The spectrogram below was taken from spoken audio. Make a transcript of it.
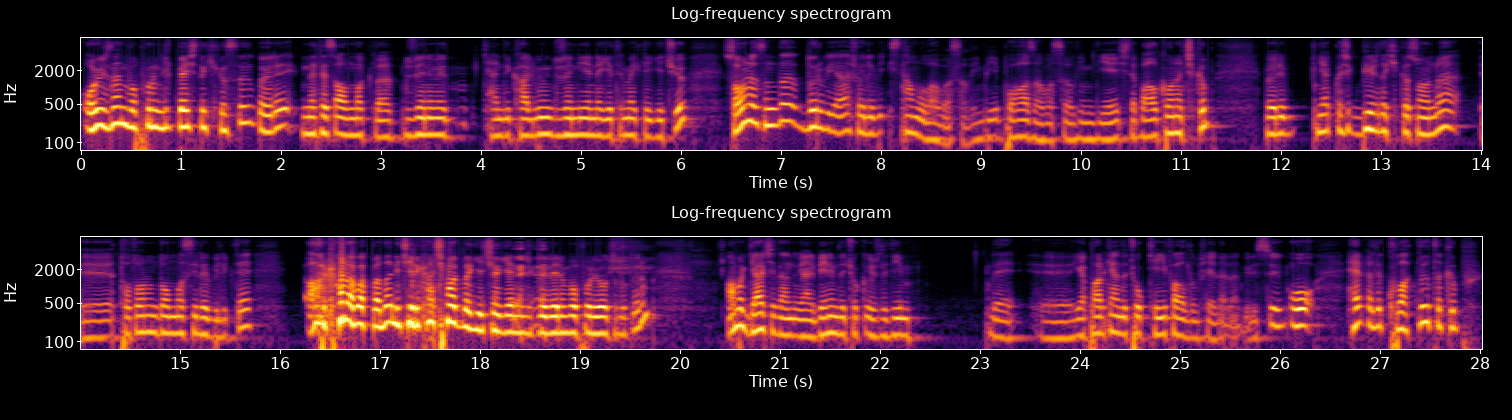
o yüzden vapurun ilk 5 dakikası böyle nefes almakla, düzenimi, kendi kalbimin düzenini yerine getirmekle geçiyor. Sonrasında dur bir ya şöyle bir İstanbul havası alayım, bir Boğaz havası alayım diye işte balkona çıkıp böyle yaklaşık bir dakika sonra e, Toto'nun donmasıyla birlikte arkana bakmadan içeri kaçmakla geçiyor genellikle benim vapur yolculuklarım. Ama gerçekten yani benim de çok özlediğim ve e, yaparken de çok keyif aldığım şeylerden birisi. O herhalde kulaklığı takıp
